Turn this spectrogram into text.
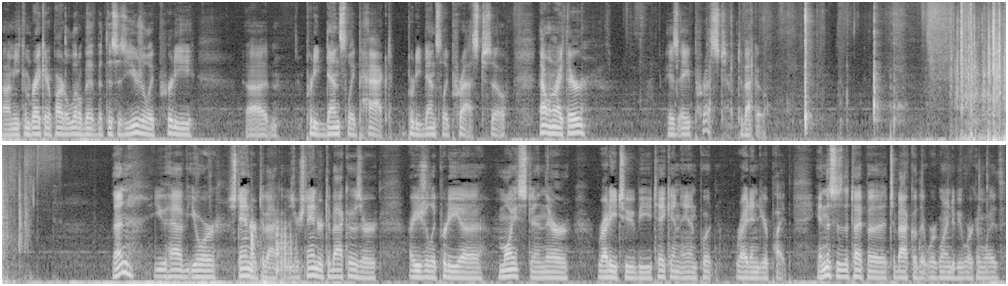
Um, you can break it apart a little bit, but this is usually pretty uh, pretty densely packed, pretty densely pressed. So that one right there is a pressed tobacco. Then you have your standard tobaccos. Your standard tobaccos are, are usually pretty uh, moist and they're ready to be taken and put right into your pipe. And this is the type of tobacco that we're going to be working with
